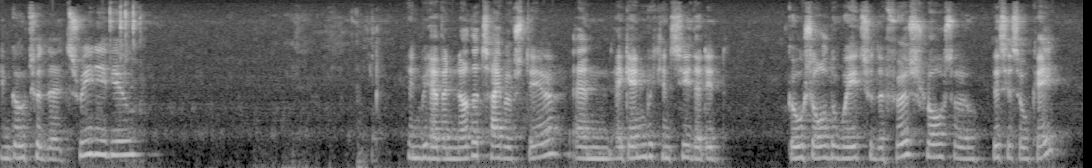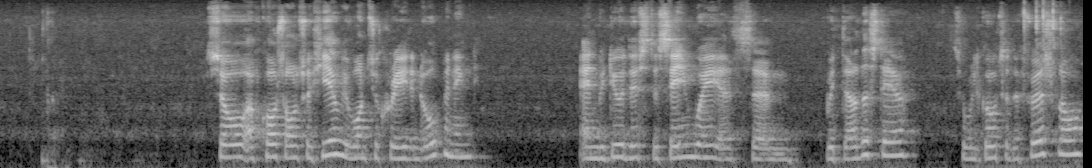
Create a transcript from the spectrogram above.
and go to the 3D view. Then we have another type of stair and again we can see that it goes all the way to the first floor, so this is okay. So of course also here we want to create an opening and we do this the same way as um, with the other stair. So we'll go to the first floor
